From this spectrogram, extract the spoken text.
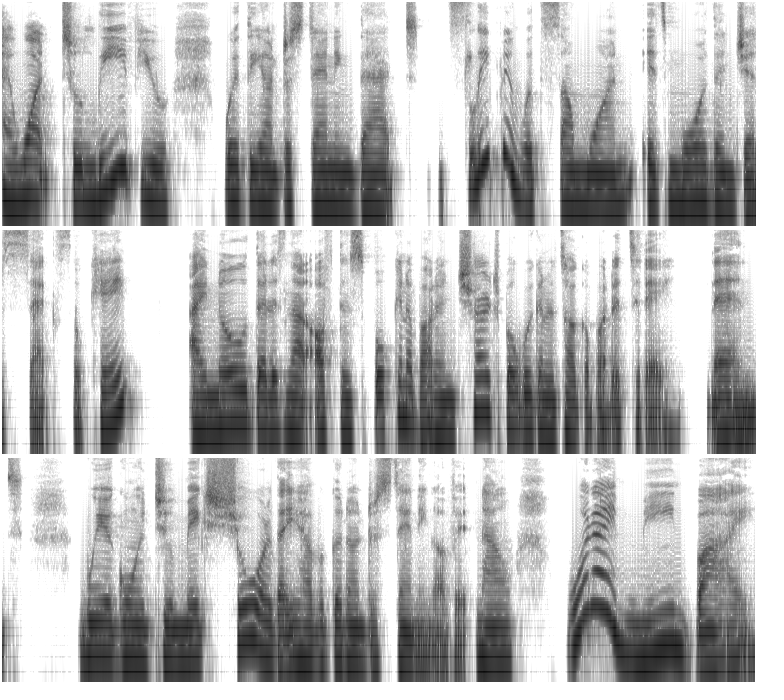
I want to leave you with the understanding that sleeping with someone is more than just sex, okay? I know that is not often spoken about in church, but we're going to talk about it today. And we're going to make sure that you have a good understanding of it. Now, what I mean by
